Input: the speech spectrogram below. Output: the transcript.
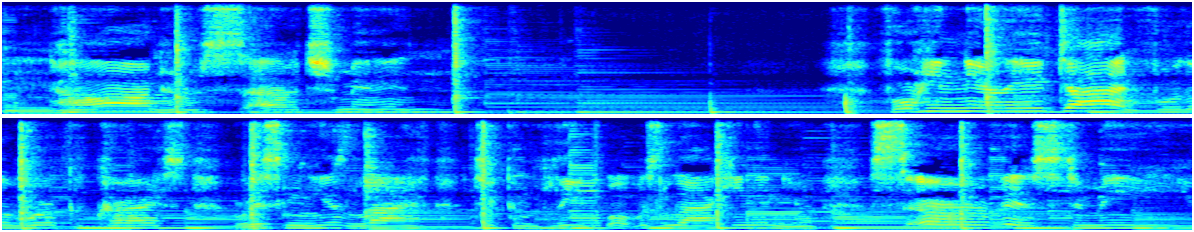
and honor such men. For he nearly died for the work of Christ, risking his life to complete what was lacking in your service to me.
